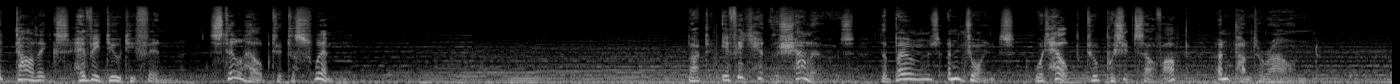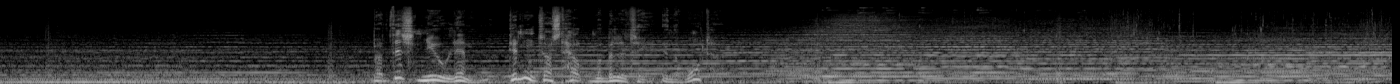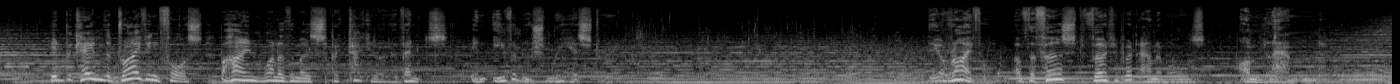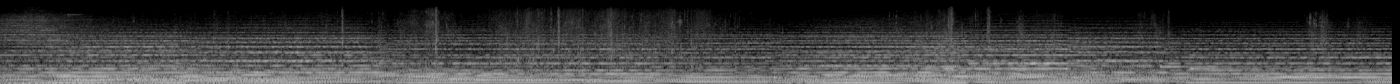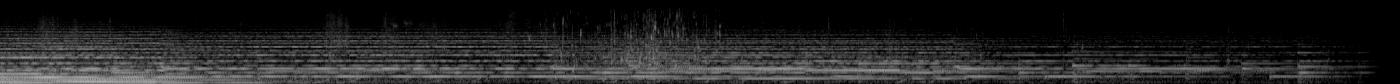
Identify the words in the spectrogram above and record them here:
Tiktaalik's heavy-duty fin still helped it to swim. But if it hit the shallows, the bones and joints would help to push itself up and punt around. But this new limb didn't just help mobility in the water. It became the driving force behind one of the most spectacular events in evolutionary history. The arrival of the first vertebrate animals on land.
